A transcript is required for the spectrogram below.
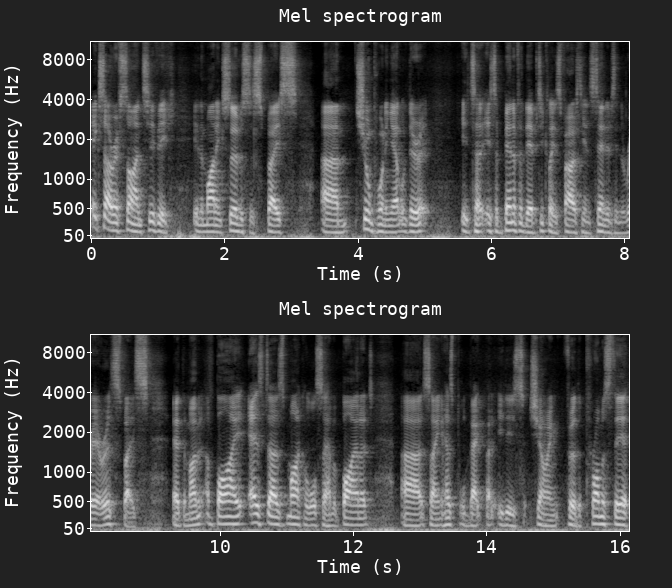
XRF Scientific in the mining services space. Um, Shaun pointing out, look, there it's a it's a benefit there, particularly as far as the incentives in the rare earth space at the moment. A buy, as does Michael, also have a buy on it. Uh, saying it has pulled back, but it is showing further promise there.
